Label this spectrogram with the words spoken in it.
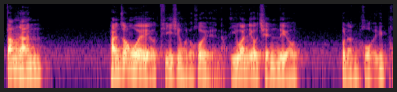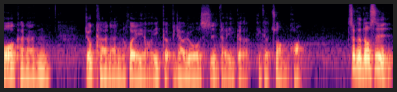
当然盘中我也有提醒我的会员了，一万六千六不能破，一破可能就可能会有一个比较弱势的一个一个状况。这个都是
